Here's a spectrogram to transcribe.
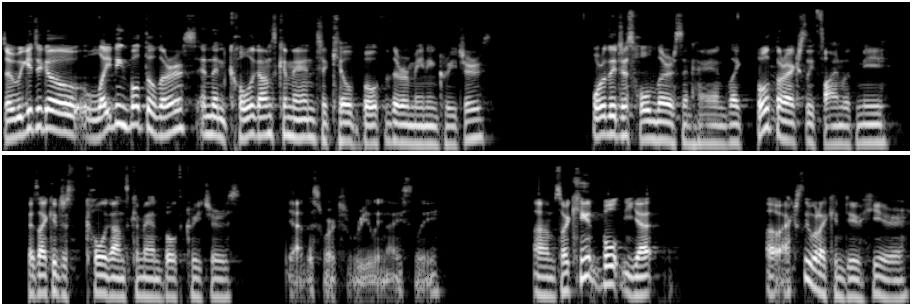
So we get to go Lightning Bolt the Lurrus and then Kolaghan's Command to kill both of the remaining creatures. Or they just hold Lurrus in hand. Like, both are actually fine with me. Because I could just Kolaghan's Command both creatures. Yeah, this works really nicely. Um, so I can't bolt yet. Oh, actually what I can do here...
